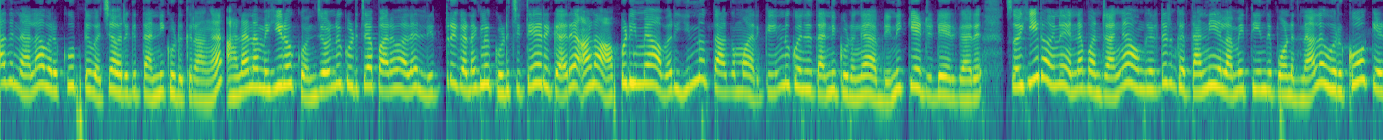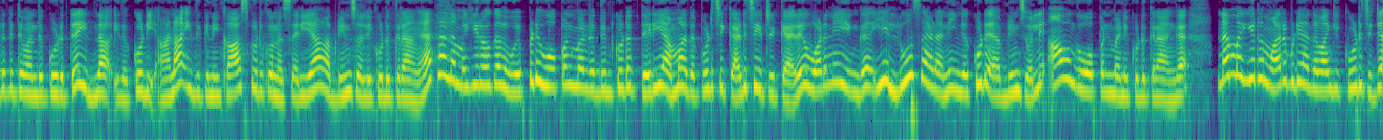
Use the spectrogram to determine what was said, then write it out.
அதனால அவரை கூப்பிட்டு வச்சு அவருக்கு தண்ணி கொடுக்குறாங்க. ஆனா நம்ம ஹீரோ கொஞ்சோண்டு குடிச்சா பரவாயில்ல லிட்டர் கணக்குல குடிச்சிட்டே இருக்காரு. ஆனா அப்படியுமே அவர் இன்னும் தாகமா இருக்கு. இன்னும் கொஞ்சம் தண்ணி கொடுங்க அப்படின்னு கேட்டுட்டே இருக்காரு. ஸோ ஹீரோயினும் என்ன பண்றாங்க? அவங்கள்ட்ட இருக்க தண்ணி எல்லாமே தீந்து போனதுனால ஒரு கோக் எடுத்துட்டு வந்து கொடுத்து இதா இதை குடி. ஆனா இதுக்கு நீ காசு கொடுக்கணும் சரியா? அப்படின்னு சொல்லி கொடுக்குறாங்க. ஆனால் நம்ம ஹீரோக்கு அதை எப்படி ஓப்பன் பண்றதுன்னு கூட தெரியாம அதை பிடிச்சி கடிச்சிட்டு இருக்காரு. உடனே இங்க ஏ லூசாடா நீங்க கொடு அப்படின்னு சொல்லி அவங்க ஓப்பன் பண்ணி கொடுக்குறாங்க. பார்க்குறாங்க நம்ம ஹீரோ மறுபடியும் அதை வாங்கி குடிச்சிட்டு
